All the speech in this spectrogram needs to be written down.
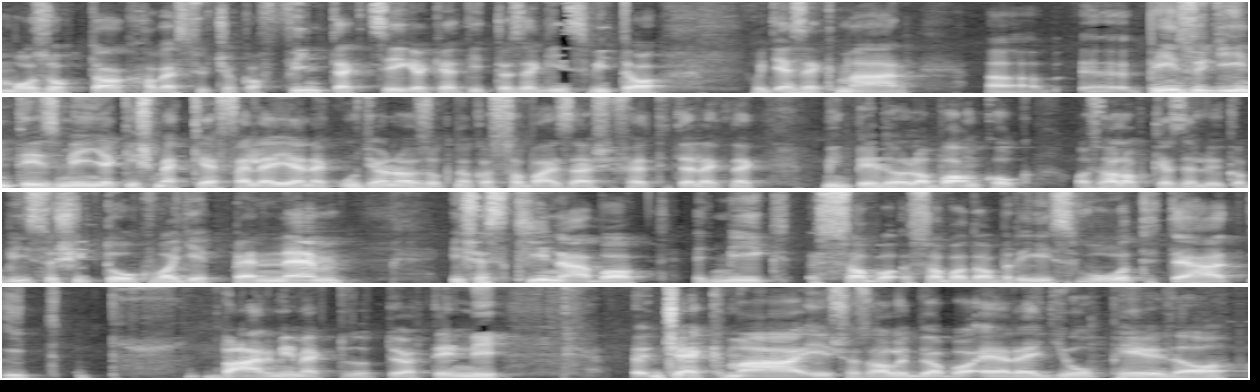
mozogtak, ha veszük csak a fintech cégeket, itt az egész vita, hogy ezek már pénzügyi intézmények is meg kell feleljenek ugyanazoknak a szabályzási feltételeknek, mint például a bankok, az alapkezelők, a biztosítók, vagy éppen nem, és ez Kínába egy még szab- szabadabb rész volt, tehát itt bármi meg tudott történni. Jack Ma és az Alibaba erre egy jó példa,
